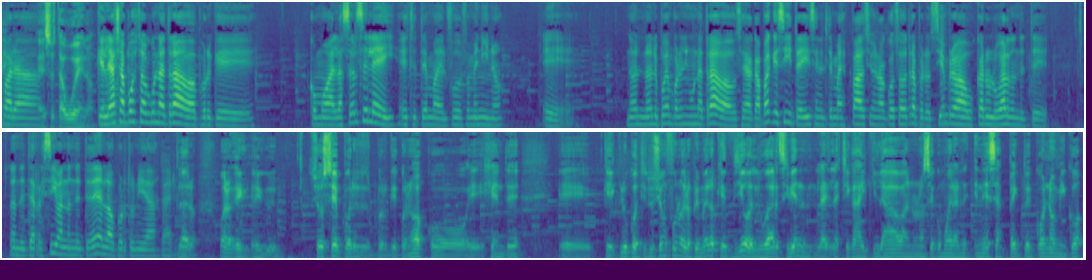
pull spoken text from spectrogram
bueno. para Eso está bueno. que Qué le haya puesto alguna traba, porque como al hacerse ley este tema del fútbol femenino, eh, no, no le pueden poner ninguna traba. O sea, capaz que sí te dicen el tema de espacio, una cosa u otra, pero siempre vas a buscar un lugar donde te donde te reciban, donde te den la oportunidad. Claro. Claro. Bueno, eh, eh, yo sé por, porque conozco eh, gente eh, que el Club Constitución fue uno de los primeros que dio el lugar, si bien la- las chicas alquilaban o no sé cómo eran en ese aspecto económico,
